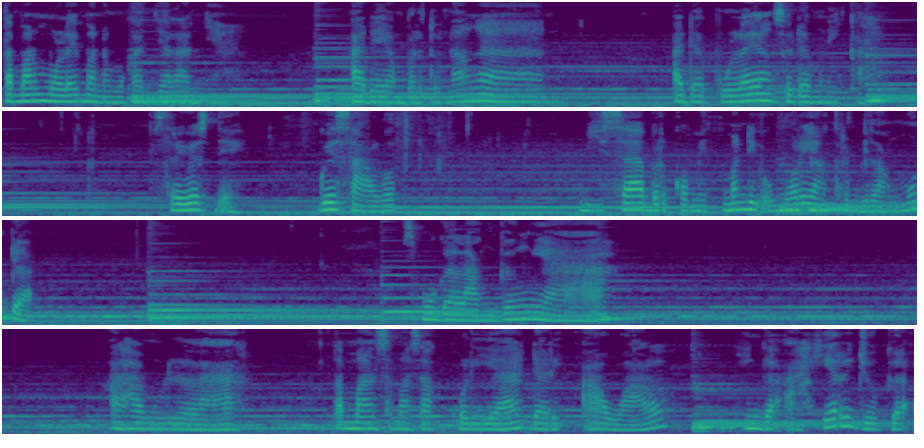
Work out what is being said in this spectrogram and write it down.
teman mulai menemukan jalannya. Ada yang bertunangan, ada pula yang sudah menikah Serius deh, gue salut. Bisa berkomitmen di umur yang terbilang muda. Semoga langgeng ya. Alhamdulillah, teman semasa kuliah dari awal hingga akhir juga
